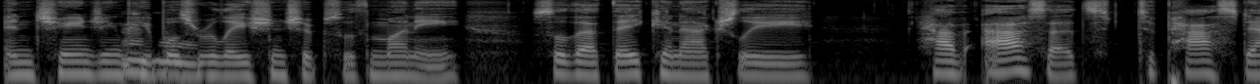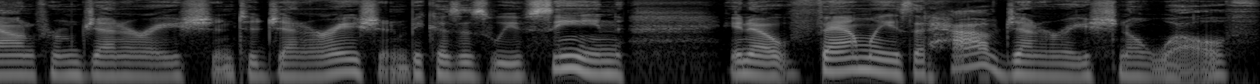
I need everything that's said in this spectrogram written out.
and changing people's mm-hmm. relationships with money so that they can actually have assets to pass down from generation to generation. Because as we've seen you know families that have generational wealth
